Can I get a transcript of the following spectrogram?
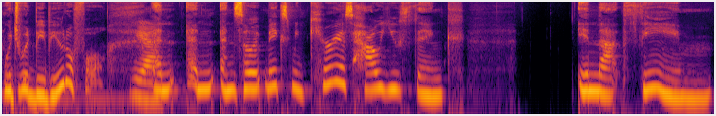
which would be beautiful. Yeah. And and and so it makes me curious how you think in that theme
